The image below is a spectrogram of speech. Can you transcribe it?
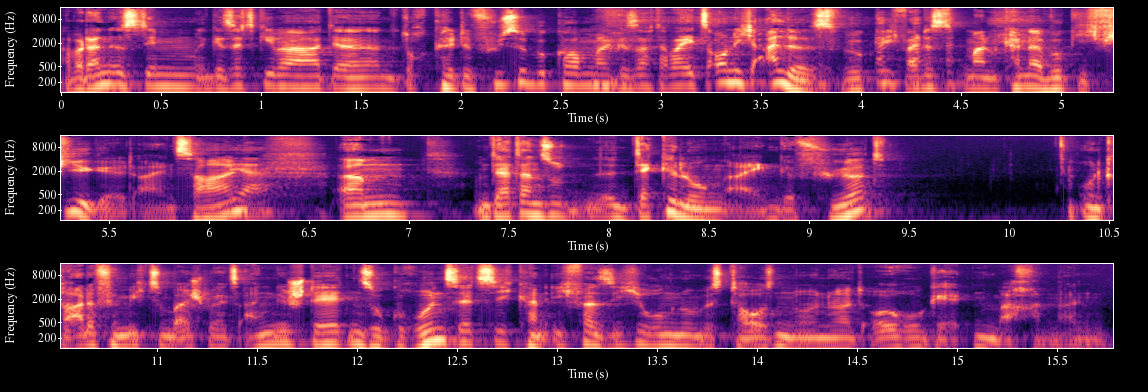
Aber dann ist dem Gesetzgeber hat er doch kalte Füße bekommen, hat gesagt, aber jetzt auch nicht alles wirklich, weil das, man kann da wirklich viel Geld einzahlen. Ja. Ähm, und der hat dann so Deckelungen eingeführt. Und gerade für mich zum Beispiel als Angestellten, so grundsätzlich kann ich Versicherungen nur bis 1900 Euro geltend machen an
